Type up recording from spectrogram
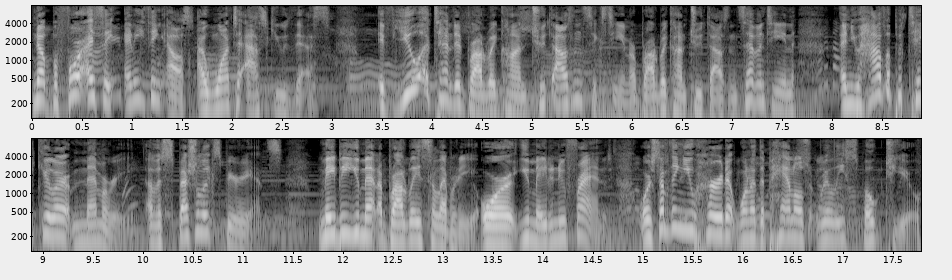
Now, before I say anything else, I want to ask you this. If you attended BroadwayCon 2016 or BroadwayCon 2017 and you have a particular memory of a special experience, maybe you met a Broadway celebrity or you made a new friend or something you heard at one of the panels really spoke to you,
